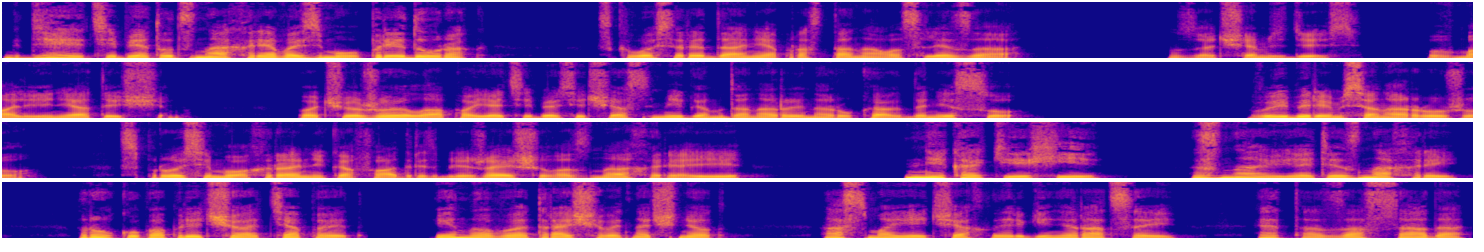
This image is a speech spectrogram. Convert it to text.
«Где я тебе тут знахаря возьму, придурок?» Сквозь рыдания простонала слеза. «Зачем здесь? В малине отыщем. По чужой лапой я тебя сейчас мигом до норы на руках донесу. Выберемся наружу, спросим у охранников адрес ближайшего знахаря и...» «Никаких и! Знаю я этих знахарей. Руку по плечу оттяпает и новую отращивать начнет. А с моей чахлой регенерацией это засада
